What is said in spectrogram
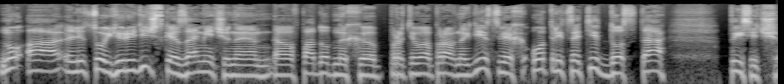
ну, а лицо юридическое, замеченное э, в подобных э, противоправных действиях, от 30 до 100 тысяч.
